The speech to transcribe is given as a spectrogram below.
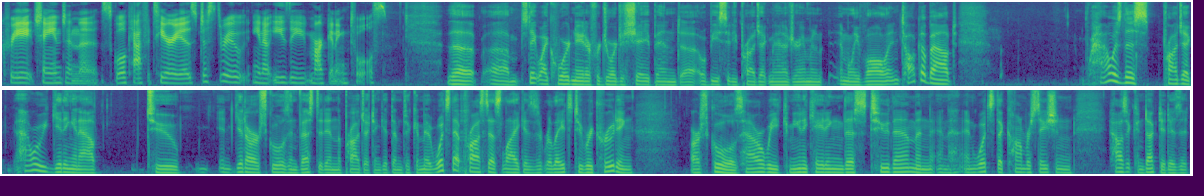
create change in the school cafeterias just through you know easy marketing tools. The um, statewide coordinator for Georgia Shape and uh, obesity project manager Em- Emily Vall, and talk about how is this project? How are we getting it out to and get our schools invested in the project and get them to commit? What's that process like as it relates to recruiting? Our schools. How are we communicating this to them, and, and and what's the conversation? How is it conducted? Is it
